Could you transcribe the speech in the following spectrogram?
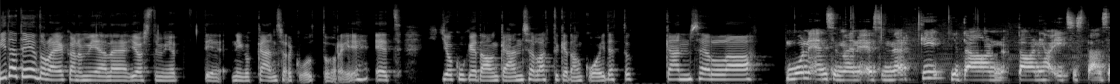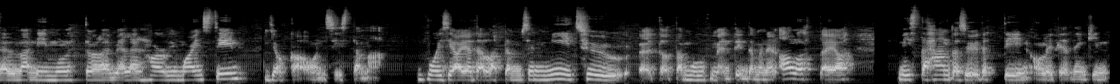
Mitä teille tulee ekana mieleen, jos te mietitte niin cancel-kulttuuria? Että joku, ketä on cancelattu, ketä on koitettu cancellaa? Mun ensimmäinen esimerkki, ja tämä on, tää on ihan itsestään selvä, niin mulle tulee mieleen Harvey Weinstein, joka on siis tämä, voisi ajatella tämmöisen Me Too-movementin tota, tämmöinen aloittaja, mistä häntä syytettiin, oli tietenkin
